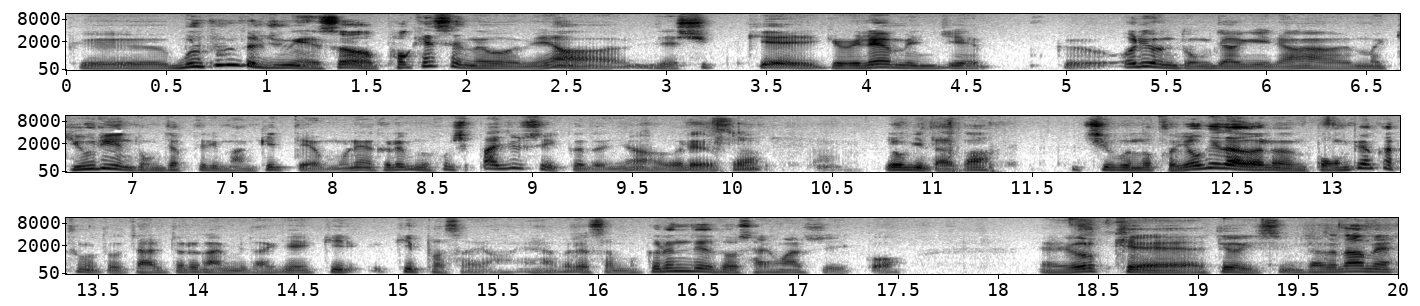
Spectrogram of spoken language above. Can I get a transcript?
그 물품들 중에서 포켓에 넣으면 이제 쉽게 왜냐하면 이제 그 어려운 동작이나 뭐 기울이는 동작들이 많기 때문에 그러면 혹시 빠질 수 있거든요. 그래서 여기다가 집어넣고 여기다가는 보온병 같은 것도 잘 들어갑니다. 이게 깊어서요. 예, 그래서 뭐 그런 데도 사용할 수 있고 이렇게 예, 되어 있습니다. 그 다음에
